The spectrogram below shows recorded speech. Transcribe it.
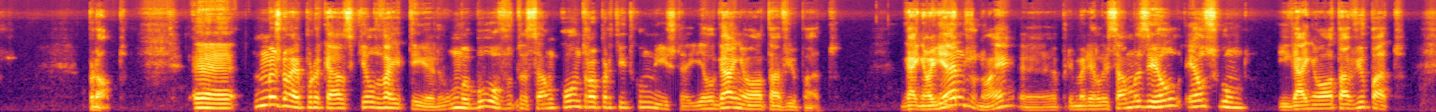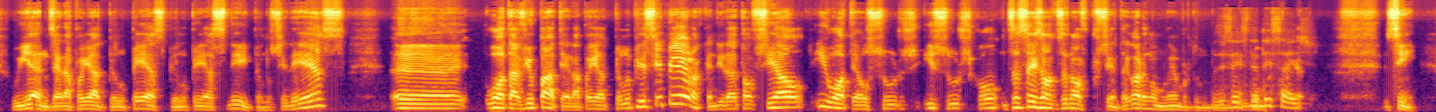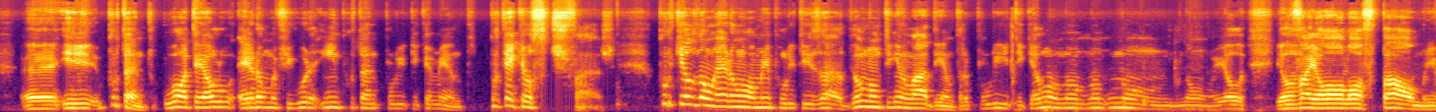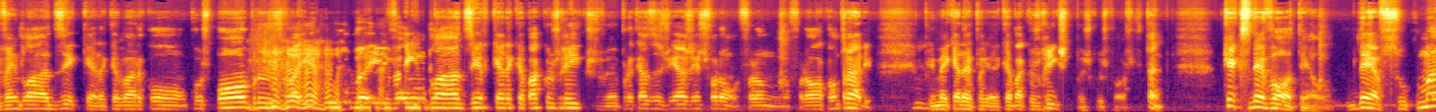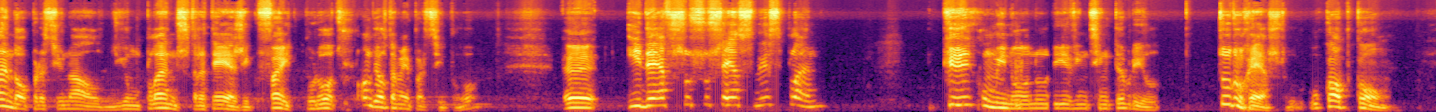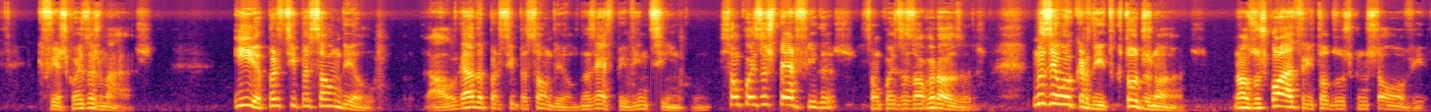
Pronto. Uh, mas não é por acaso que ele vai ter uma boa votação contra o Partido Comunista e ele ganha o Otávio Pato. Ganha o Ianos, não é? Uh, a primeira eleição, mas ele é o segundo e ganha o Otávio Pato. O Ianes era apoiado pelo PS, pelo PSD e pelo CDS. Uh, o Otávio Pato era apoiado pelo PCP, era o candidato oficial, e o Hotel surge, e surge com 16 ou 19%. Agora não me lembro do. Mas isso é em 76. Sim. Uh, e, portanto, o Otelo era uma figura importante politicamente. Porquê é que ele se desfaz? Porque ele não era um homem politizado, ele não tinha lá dentro a política, ele não, não, não, não, não ele, ele vai ao Olof Palme e vem de lá a dizer que quer acabar com, com os pobres, vai a Cuba e vem de lá a dizer que quer acabar com os ricos. Por acaso as viagens foram, foram, foram ao contrário. Primeiro quer acabar com os ricos, depois com os pobres. Portanto, o que é que se deve ao hotel? Deve-se o comando operacional de um plano estratégico feito por outros, onde ele também participou, uh, e deve-se o sucesso desse plano, que culminou no dia 25 de abril. Tudo o resto, o Copcom, que fez coisas más, e a participação dele, a alegada participação dele nas FP25, são coisas pérfidas, são coisas horrorosas. Mas eu acredito que todos nós, nós os quatro e todos os que nos estão a ouvir,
